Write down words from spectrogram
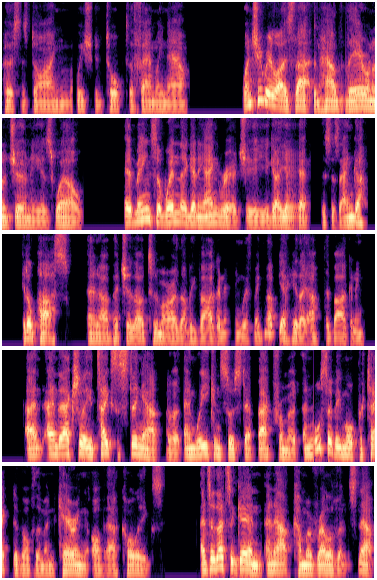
person's dying. We should talk to the family now. Once you realize that and how they're on a journey as well, it means that when they're getting angry at you, you go, yeah, this is anger. It'll pass and I bet you that tomorrow they'll be bargaining with me. Oh, yeah, here they are. They're bargaining. And, and actually, it takes the sting out of it, and we can sort of step back from it and also be more protective of them and caring of our colleagues. And so that's again an outcome of relevance. Now,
